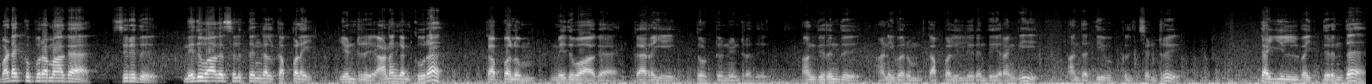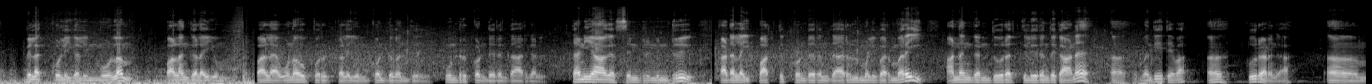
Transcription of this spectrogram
வடக்கு புறமாக சிறிது மெதுவாக செலுத்துங்கள் கப்பலை என்று அனங்கன் கூற கப்பலும் மெதுவாக கரையை தொட்டு நின்றது. அங்கிருந்து அனைவரும் கப்பலில் இருந்து இறங்கி அந்த தீவுக்குள் சென்று கையில் வைத்திருந்த விளக்கொலிகளின் மூலம் பழங்களையும் பல உணவுப் பொருட்களையும் கொண்டு வந்து உன்று கொண்டிருந்தார்கள். தனியாக சென்று நின்று கடலை பார்த்து கொண்டிருந்த அருள்மொழிவர்மரை அனங்கன் தூரத்தில் இருந்து காண வந்தியத்தேவா ஆ கூறானுங்க ஆம்,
